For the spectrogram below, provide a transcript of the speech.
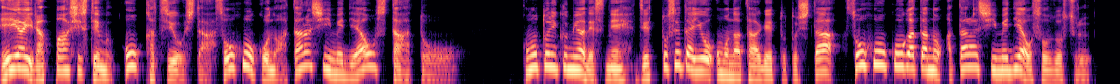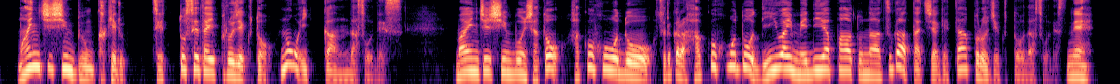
AI ラッパーシステムを活用した双方向の新しいメディアをスタート。この取り組みはですね、Z 世代を主なターゲットとした双方向型の新しいメディアを創造する毎日新聞×。Z 世代プロジェクトの一環だそうです。毎日新聞社と博報堂、それから博報堂 DY メディアパートナーズが立ち上げたプロジェクトだそうですね。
